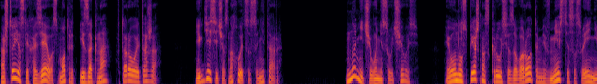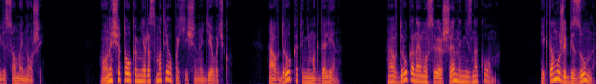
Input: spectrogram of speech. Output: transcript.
А что, если хозяева смотрят из окна второго этажа? И где сейчас находятся санитары? Но ничего не случилось и он успешно скрылся за воротами вместе со своей невесомой ношей. Он еще толком не рассмотрел похищенную девочку. А вдруг это не Магдалена? А вдруг она ему совершенно незнакома? И к тому же безумно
